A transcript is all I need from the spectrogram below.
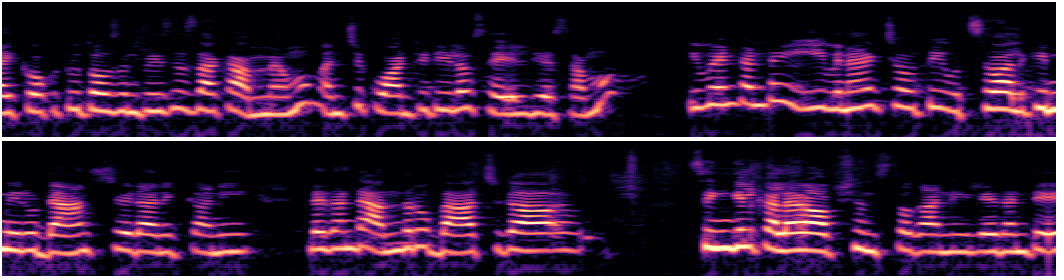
లైక్ ఒక టూ థౌజండ్ పీసెస్ దాకా అమ్మాము. మంచి క్వాంటిటీలో సేల్ చేసాము ఇవేంటంటే ఈ వినాయక చవితి ఉత్సవాలకి మీరు డ్యాన్స్ చేయడానికి కానీ లేదంటే అందరూ బ్యాచ్గా సింగిల్ కలర్ ఆప్షన్స్తో కానీ లేదంటే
